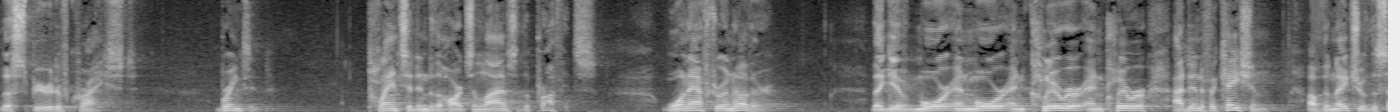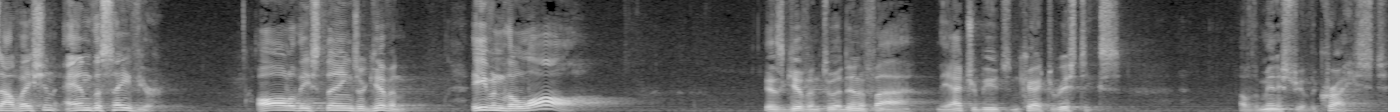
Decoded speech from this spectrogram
The Spirit of Christ brings it, plants it into the hearts and lives of the prophets, one after another. They give more and more and clearer and clearer identification of the nature of the salvation and the Savior. All of these things are given even the law is given to identify the attributes and characteristics of the ministry of the Christ.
